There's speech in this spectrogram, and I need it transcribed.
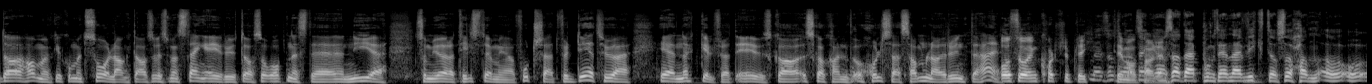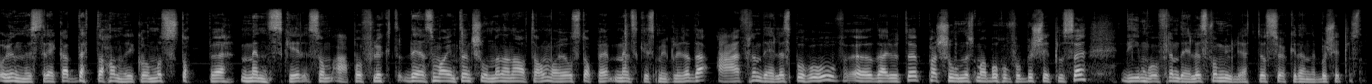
da har man jo ikke kommet så langt. Da. Altså Hvis man stenger ei rute, så åpnes det nye som gjør at tilstrømminga fortsetter. For det tror jeg er en nøkkel for at EU skal, skal kan holde seg samla rundt det her. Og så en kort replikk til Mads Harlem. Det er punkt 1, det er viktig også å, å, å understreke at dette handler ikke om å stoppe mennesker som er på flukt. Det som var intensjonen med denne avtalen, var jo å stoppe menneskesmuglere. Det er fremdeles behov eh, der ute. Personer som har behov for beskyttelse, de må fremdeles få mulighet til å søke denne beskyttelsen.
